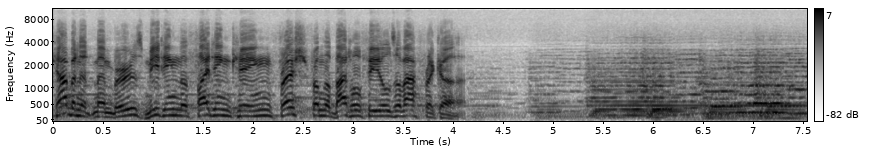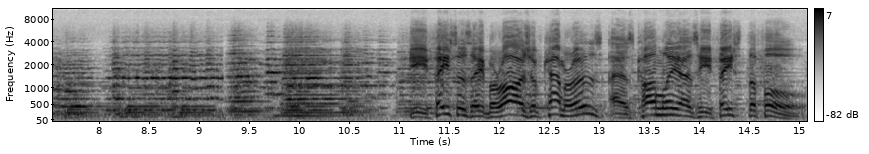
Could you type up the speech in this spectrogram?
Cabinet members meeting the fighting king fresh from the battlefields of Africa. He faces a barrage of cameras as calmly as he faced the foe.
